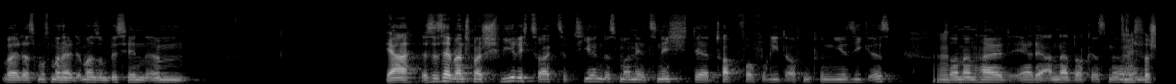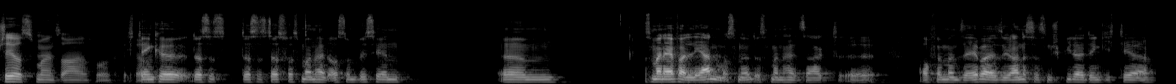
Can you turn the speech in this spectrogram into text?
weil das muss man halt immer so ein bisschen, ähm, ja, es ist halt manchmal schwierig zu akzeptieren, dass man jetzt nicht der Top-Favorit auf dem Turniersieg ist, mhm. sondern halt eher der Underdog ist. Ne? Ich verstehe, was du meinst. Ah, okay, ich ja. denke, das ist, das ist das, was man halt auch so ein bisschen ähm, was man einfach lernen muss, ne? dass man halt sagt, äh, auch wenn man selber, also Johannes ist ein Spieler, denke ich, der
